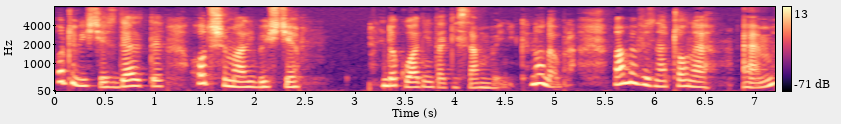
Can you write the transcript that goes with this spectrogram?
Oczywiście z delty otrzymalibyście dokładnie taki sam wynik. No dobra, mamy wyznaczone m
